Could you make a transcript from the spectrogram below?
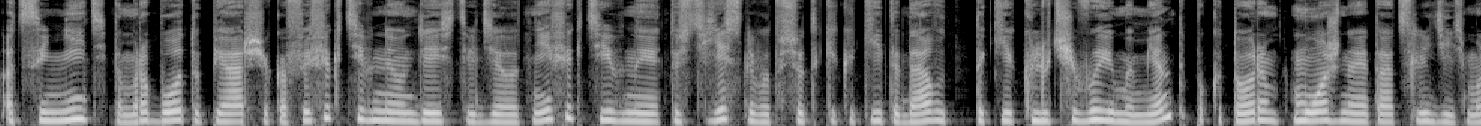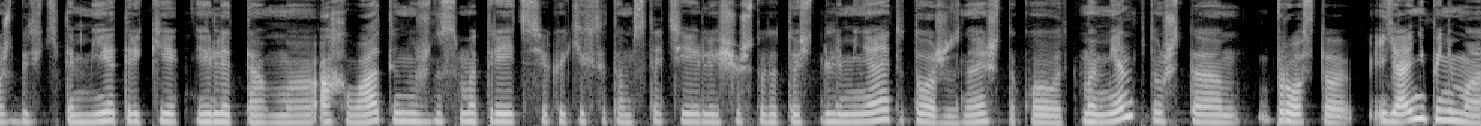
оценить там работу пиарщиков, эффективные он действия делает, неэффективные. То есть есть ли вот все таки какие-то, да, вот такие ключевые моменты, по которым можно это отследить? Может быть, какие-то метрики или там а, охваты нужно смотреть каких-то там статей или еще что-то. То есть для меня это тоже, знаешь, такой вот момент, потому что просто я не понимаю.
